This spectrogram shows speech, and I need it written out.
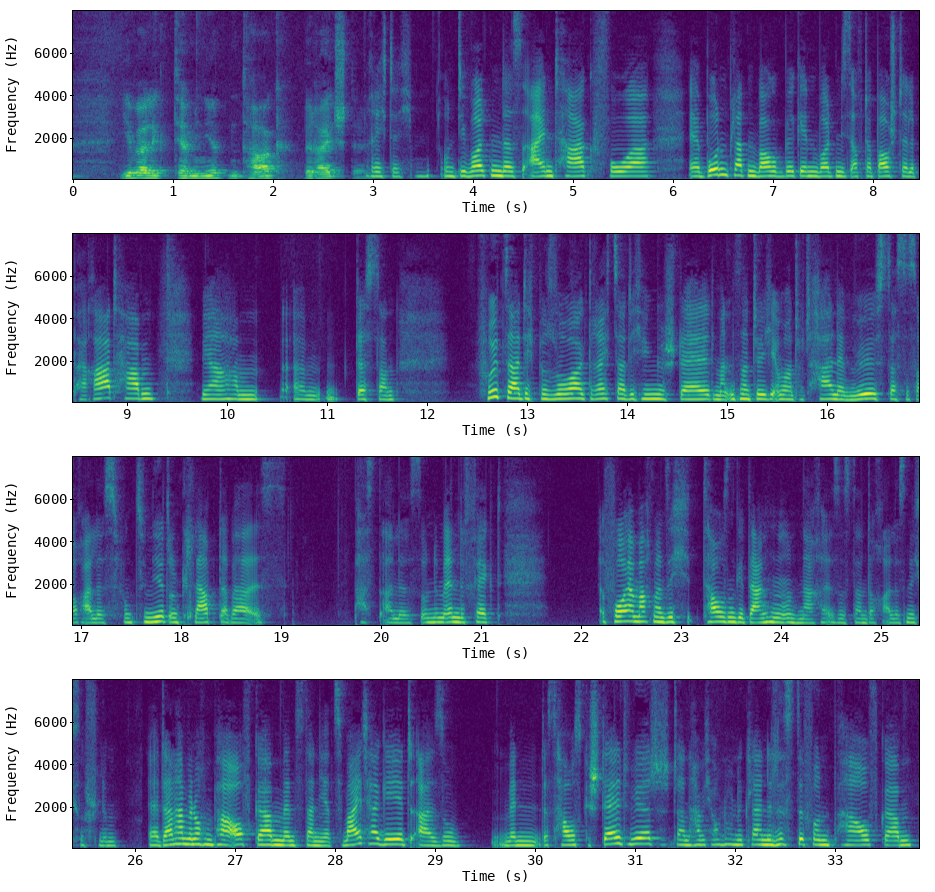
jeweilig terminierten Tag bereitstellen. Richtig. Und die wollten das einen Tag vor äh, Bodenplattenbaubeginn, wollten die es auf der Baustelle parat haben. Wir haben ähm, das dann frühzeitig besorgt, rechtzeitig hingestellt. Man ist natürlich immer total nervös, dass das auch alles funktioniert und klappt, aber es passt alles. Und im Endeffekt, vorher macht man sich tausend Gedanken und nachher ist es dann doch alles nicht so schlimm. Äh, dann haben wir noch ein paar Aufgaben, wenn es dann jetzt weitergeht. Also wenn das Haus gestellt wird, dann habe ich auch noch eine kleine Liste von ein paar Aufgaben,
